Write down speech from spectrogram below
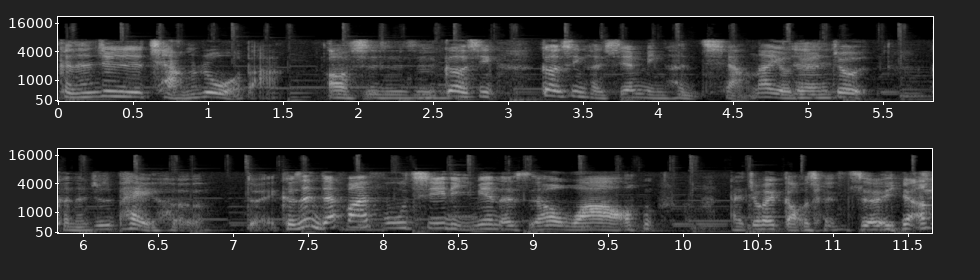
可能就是强弱吧。哦，是是是，嗯个性个性很鲜明很强，那有的人就可能就是配合，对。可是你在放在夫妻里面的时候，哇哦，哎就会搞成这样。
